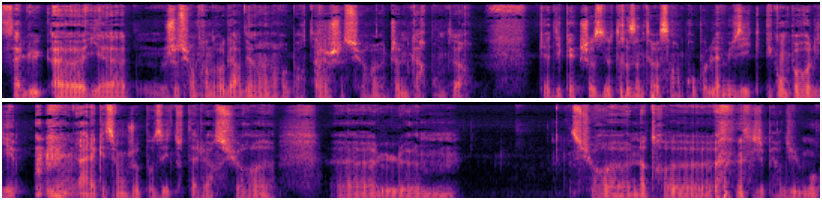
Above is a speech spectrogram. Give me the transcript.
Salut, euh, je suis en train de regarder un reportage sur euh, John Carpenter qui a dit quelque chose de très intéressant à propos de la musique et qu'on peut relier à la question que je posais tout à l'heure sur euh, le sur notre j'ai perdu le mot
